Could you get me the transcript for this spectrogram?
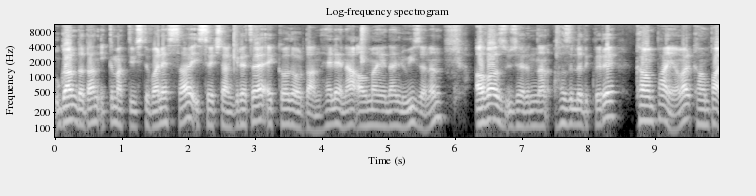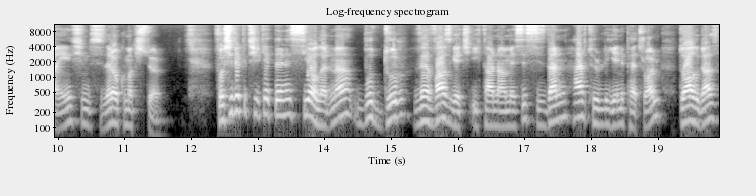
Uganda'dan iklim aktivisti Vanessa, İsveç'ten Greta, Ekvador'dan Helena, Almanya'dan Luisa'nın Avaz üzerinden hazırladıkları kampanya var. Kampanyayı şimdi sizlere okumak istiyorum. Fosil yakıt şirketlerinin CEO'larına bu dur ve vazgeç ihtarnamesi sizden her türlü yeni petrol, doğalgaz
